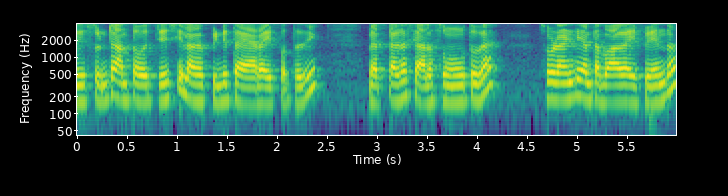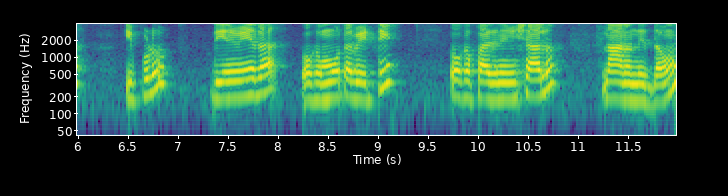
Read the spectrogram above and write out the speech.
తీస్తుంటే అంతా వచ్చేసి ఇలాగ పిండి తయారైపోతుంది. మెత్తగా చాలా స్మూత్గా. చూడండి ఎంత బాగా అయిపోయిందో. ఇప్పుడు దీని మీద ఒక మూత పెట్టి ఒక పది నిమిషాలు నాననిద్దాము.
